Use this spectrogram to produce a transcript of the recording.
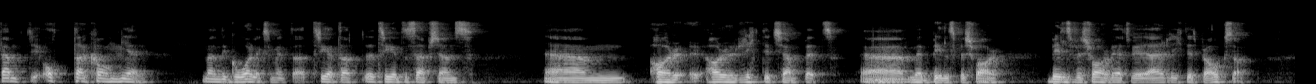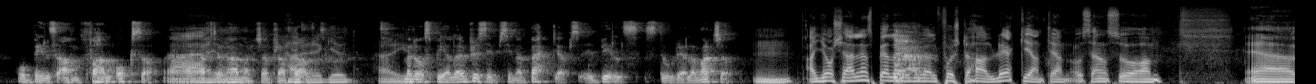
58 gånger. Men det går liksom inte. Tre, tre interceptions. Um, har, har riktigt kämpigt uh, mm. med Bills försvar. Bills försvar vet vi är riktigt bra också. Och Bills anfall också uh, efter ja. den här matchen framförallt. Herregud. Herregud. Men de spelar i princip sina backups i Bills stor del av matchen. Mm. Ja, Josh Allen spelade väl första halvlek egentligen och sen så eh,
